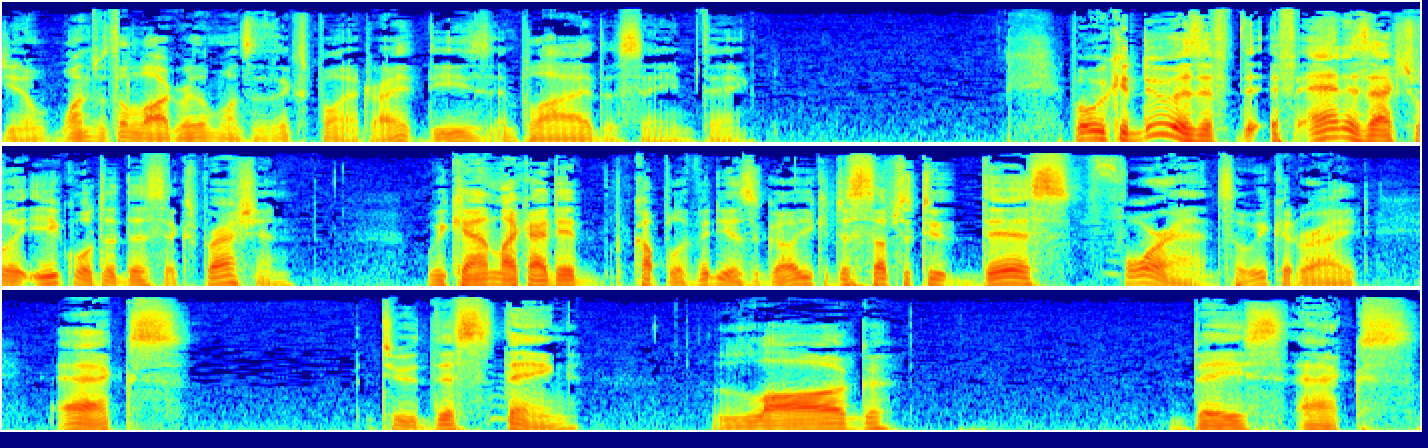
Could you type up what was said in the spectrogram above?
you know one's with a logarithm, one's with an exponent, right? These imply the same thing. But what we could do is if the, if n is actually equal to this expression, we can, like I did a couple of videos ago, you could just substitute this for n. So we could write x to this thing log base x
